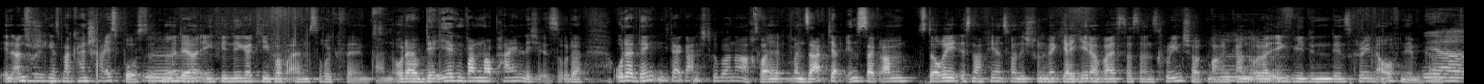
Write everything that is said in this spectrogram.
in Anführungsstrichen jetzt mal keinen Scheiß postet, mhm. ne, der mhm. irgendwie negativ auf einen zurückfällen kann oder der irgendwann mal peinlich ist oder, oder denken die da gar nicht drüber nach, weil man sagt ja, Instagram Story ist nach 24 Stunden weg, ja jeder weiß, dass er einen Screenshot machen kann mhm. oder irgendwie den, den Screen aufnehmen kann. Ja.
